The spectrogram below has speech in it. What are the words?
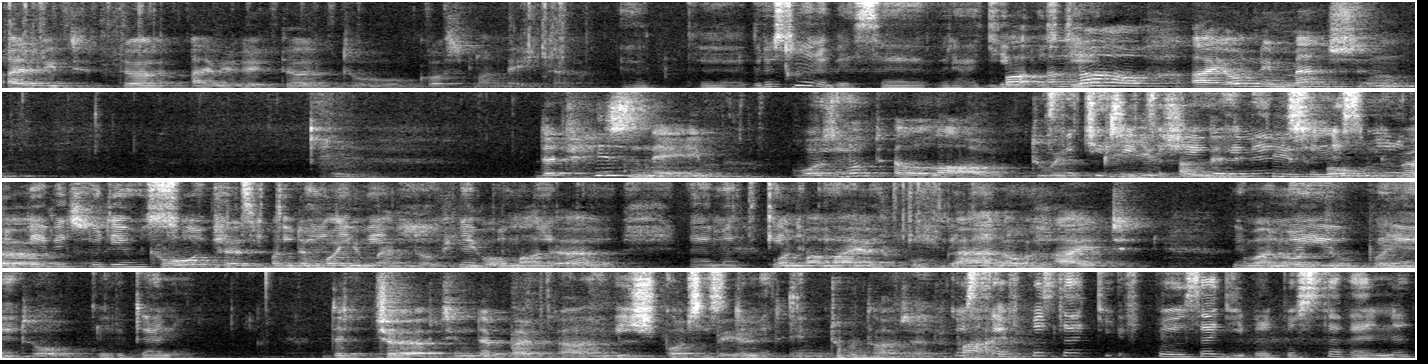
I will return, I will return to Grossman later. A k Grossmanovi se vrátím But now I only mention that his name was not allowed to appear under his own words pod jeho slovy quoted on the monument of na Mother eh, on na Mamajev matky Kurgano hrdinů height na 102.0. The church in the background was 300 built in 2005. v pozadí byl postaven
